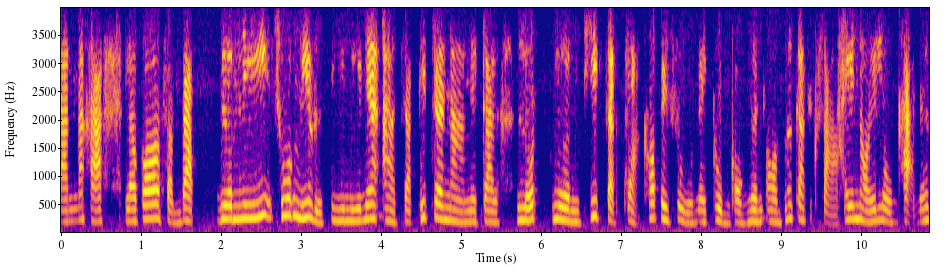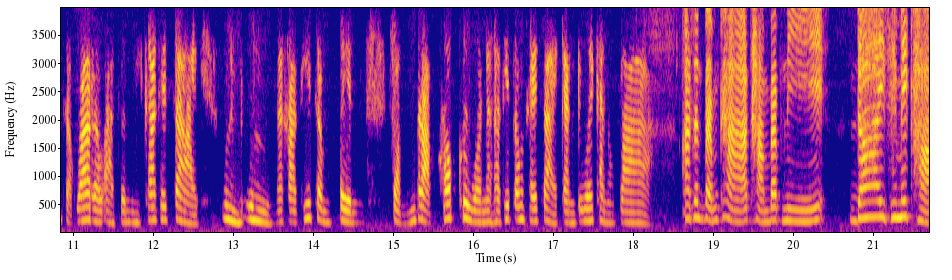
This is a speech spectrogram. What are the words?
นั้นนะคะ แล้วก็สำหรับ เดือนนี้ช่วงนี้หรือปีนี้เนี่ยอาจจะพิจารณาในการลดเงินที่จัดผลักเข้าไปสู่ในกลุ่มของเงินออมเพื่อการศึกษาให้น้อยลงค่ะ เนื่องจากว่าเราอาจจะมีค่าใช้จ่ายอื่น ๆนะคะ ที่จำเป็นสำหรับครอบครัวนะคะ ที่ต้องใช้จ่ายกันด้วยค่ะน้องปลา อาจารย์แปมขาถามแบบนี้ได้ใช่ไหมคะ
